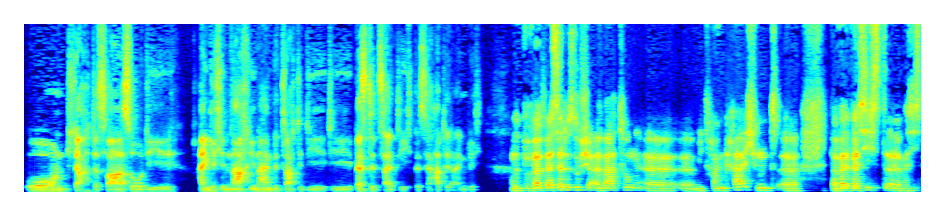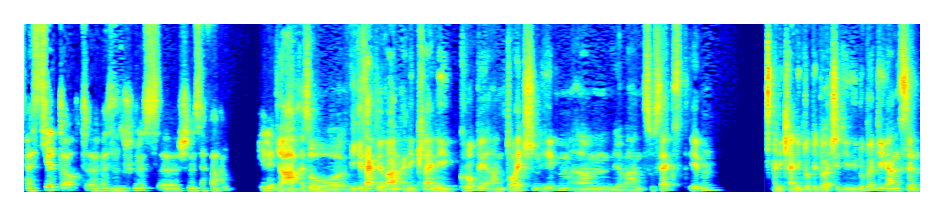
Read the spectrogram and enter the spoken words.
Und ja, das war so die eigentlich im Nachhinein betrachtet die, die beste Zeit, die ich bisher hatte eigentlich. Und was hattest du für Erwartungen äh, äh, mit Frankreich und äh, was, ist, äh, was ist passiert dort? Äh, was hast du mhm. Schönes, äh, Schönes erfahren? Gelebt? Ja, also wie gesagt, wir waren eine kleine Gruppe an Deutschen eben. Ähm, wir waren zu sechst eben. Eine kleine Gruppe Deutsche, die rübergegangen sind.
